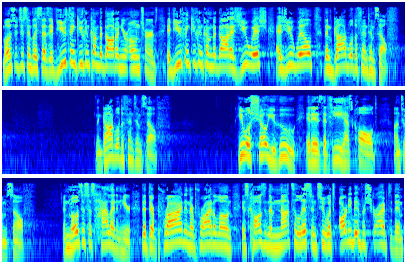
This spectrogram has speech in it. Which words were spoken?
Moses just simply says, if you think you can come to God on your own terms, if you think you can come to God as you wish, as you will, then God will defend himself. Then God will defend himself. He will show you who it is that he has called unto himself. And Moses is highlighting here that their pride and their pride alone is causing them not to listen to what's already been prescribed to them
